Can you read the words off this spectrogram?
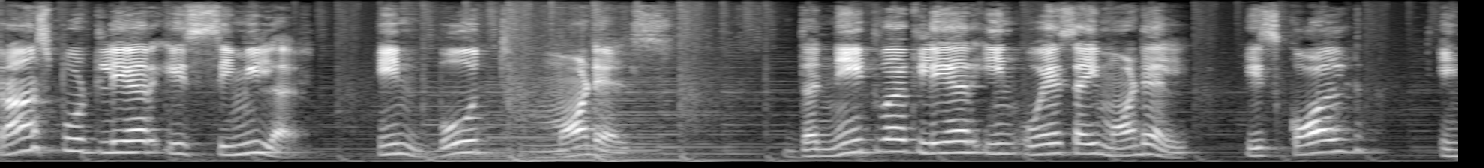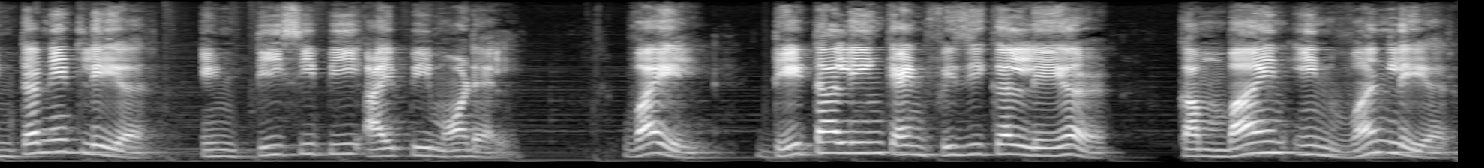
Transport layer is similar in both models. The network layer in OSI model is called internet layer in TCP IP model, while data link and physical layer combine in one layer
